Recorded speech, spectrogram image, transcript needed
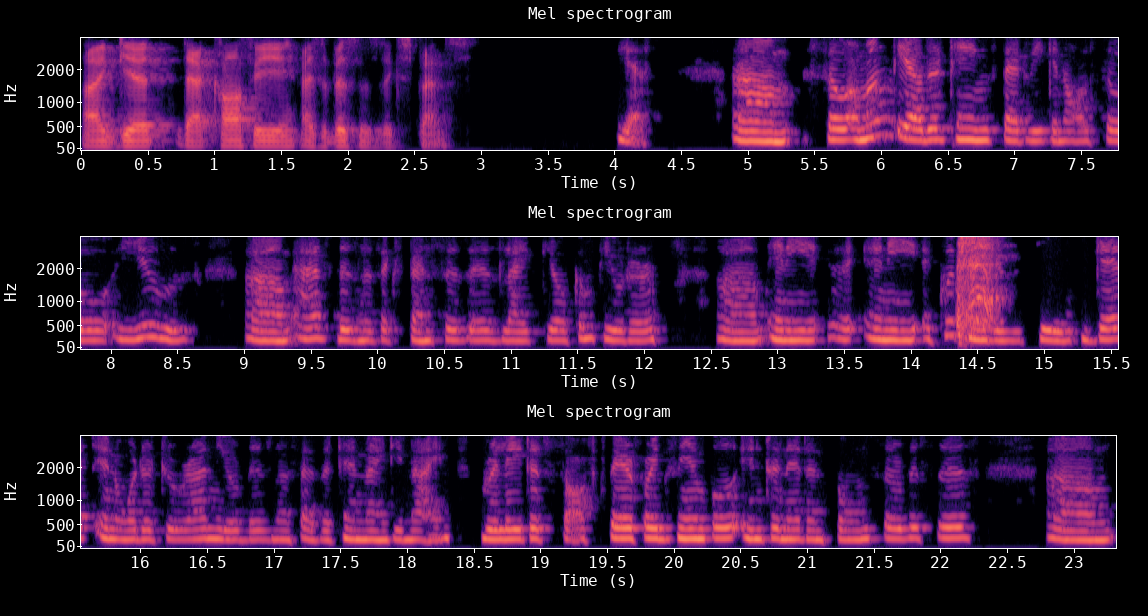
I get that coffee as a business expense. Yes. Um, so among the other things that we can also use um, as business expenses is like your computer, um, any any equipment you to get in order to run your business as a 1099 related software, for example, internet and phone services, um,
